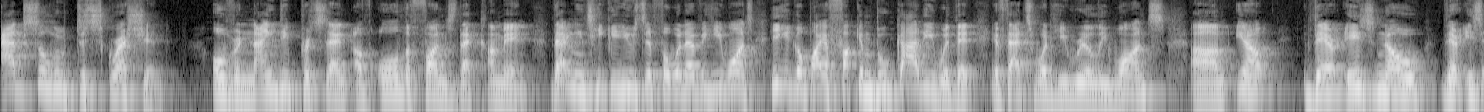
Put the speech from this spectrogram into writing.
absolute discretion over 90% of all the funds that come in. That Right. means he can use it for whatever he wants. He could go buy a fucking Bugatti with it if that's what he really wants. Um, you know, there is no, there is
